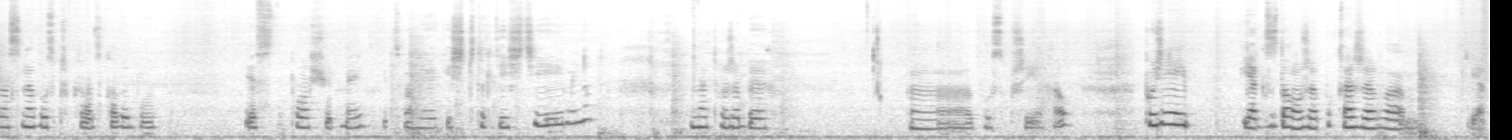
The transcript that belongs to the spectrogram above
Teraz na wóz przeprowadzkowy, jest po siódmej, więc mamy jakieś 40 minut na to, żeby e, wóz przyjechał. Później, jak zdążę, pokażę Wam, jak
